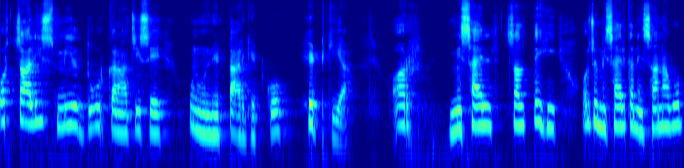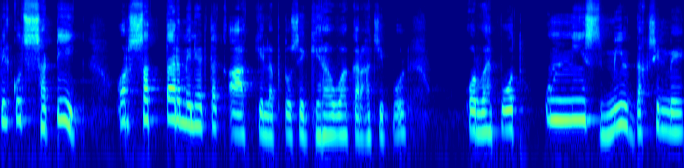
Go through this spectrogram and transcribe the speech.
और 40 मील दूर कराची से उन्होंने टारगेट को हिट किया। और मिसाइल चलते ही, और जो मिसाइल का निशाना वो बिल्कुल सटीक और सत्तर मिनट तक आग के लपटों से घिरा हुआ कराची पोल और वह पोत 19 मील दक्षिण में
